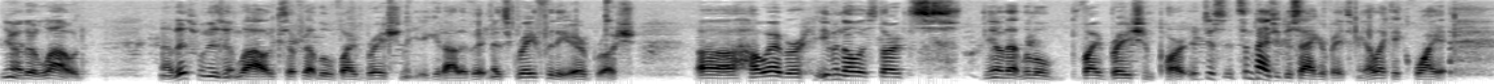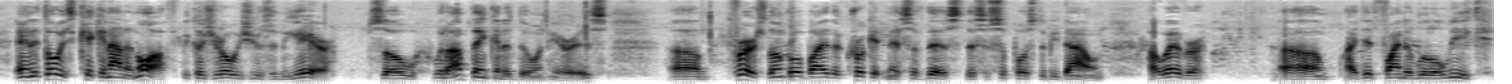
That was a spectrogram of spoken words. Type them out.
know, they're loud. Now this one isn't loud except for that little vibration that you get out of it, and it's great for the airbrush. Uh, however, even though it starts, you know, that little vibration part, it just it, sometimes it just aggravates me. I like it quiet, and it's always kicking on and off because you're always using the air. So what I'm thinking of doing here is, um, first, don't go by the crookedness of this. This is supposed to be down. However, um, I did find a little leak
